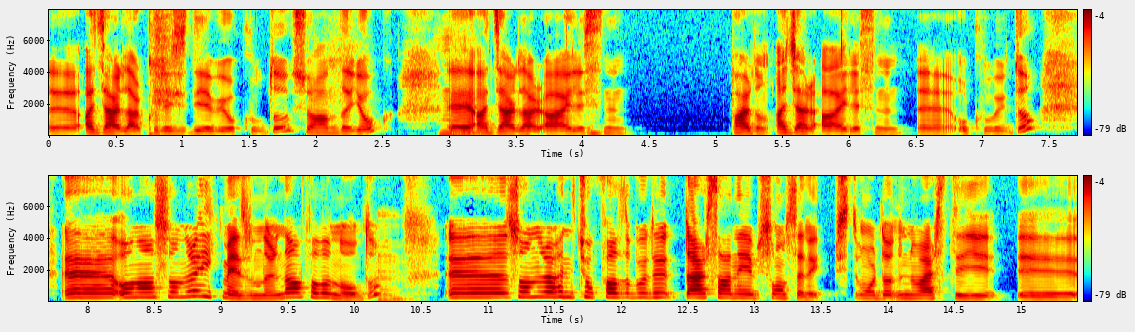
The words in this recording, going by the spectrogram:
E, Acarlar Koleji diye bir okuldu. Şu anda yok. E. Acarlar ailesinin pardon Acar ailesinin e, okuluydu. E, ondan sonra ilk mezunlarından falan oldum. Hmm. E, sonra hani çok fazla böyle dershaneye bir son sene gitmiştim. Oradan üniversiteyi e,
